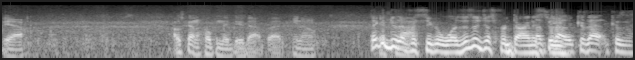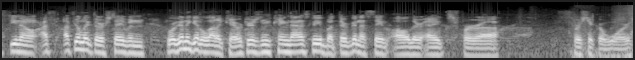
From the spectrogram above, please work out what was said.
Yeah. I was kind of hoping they'd do that, but you know. They could do that for Secret Wars. This is just for Dynasty. what I, cause that, cause, you know, I, I feel like they're saving, we're gonna get a lot of characters in Kang Dynasty, but they're gonna save all their eggs for, uh, for Secret Wars.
